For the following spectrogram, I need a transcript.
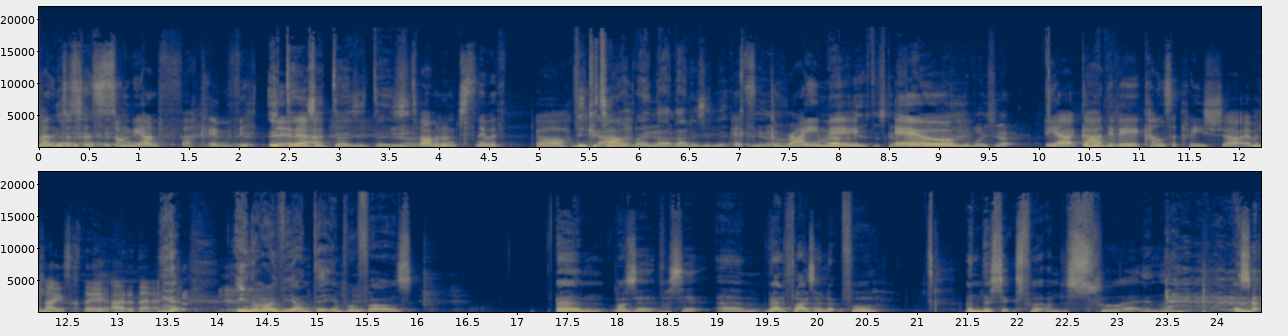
mae'n yeah. just yn swnio'n fucking fidur. It does, it does, it does. Yeah. Mae nhw'n just newydd Oh, Fi'n cytuno, yeah. that, that is a it. It's yeah. grimy. Ebony, it's disgusting. Ew. Your voice, yeah. Ia, gad i fi cael surpreisio efo llais chdi ar y de. Un o'r rhaid fi am dating profiles, um, was it, was it, um, red flags I look for under six foot, I'm just sweating them. As,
